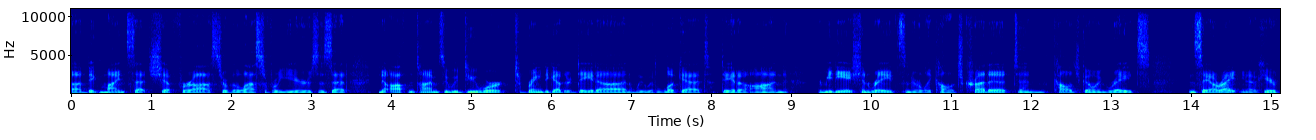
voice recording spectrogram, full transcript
a big mindset shift for us over the last several years, is that you know, oftentimes we would do work to bring together data, and we would look at data on remediation rates and early college credit and college going rates and say, all right, you know, here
